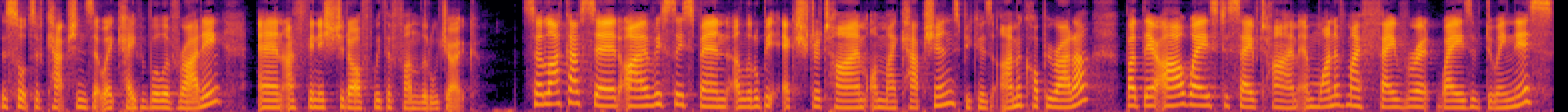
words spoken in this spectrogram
the sorts of captions that we're capable of writing. And I finished it off with a fun little joke. So, like I've said, I obviously spend a little bit extra time on my captions because I'm a copywriter, but there are ways to save time. And one of my favorite ways of doing this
